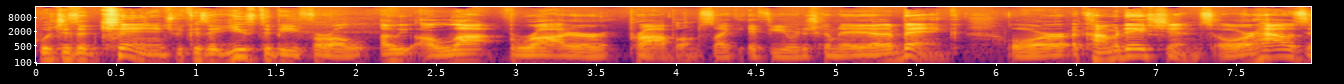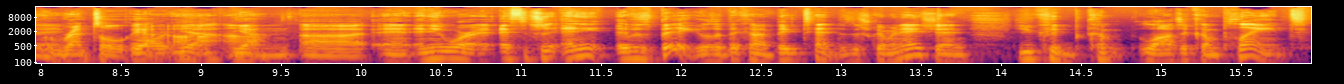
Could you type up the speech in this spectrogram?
which is a change because it used to be for a, a, a lot broader problems, like if you were discriminated at a bank or accommodations or housing, Rental, yeah, or, uh-huh, yeah. um, uh, and anywhere essentially any it was big. It was a big kind of big tent of discrimination. You could com- lodge a complaint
